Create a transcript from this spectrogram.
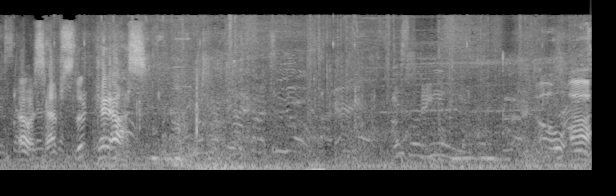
yourself. Oh, it's absolute chaos. This will. Oh, uh.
